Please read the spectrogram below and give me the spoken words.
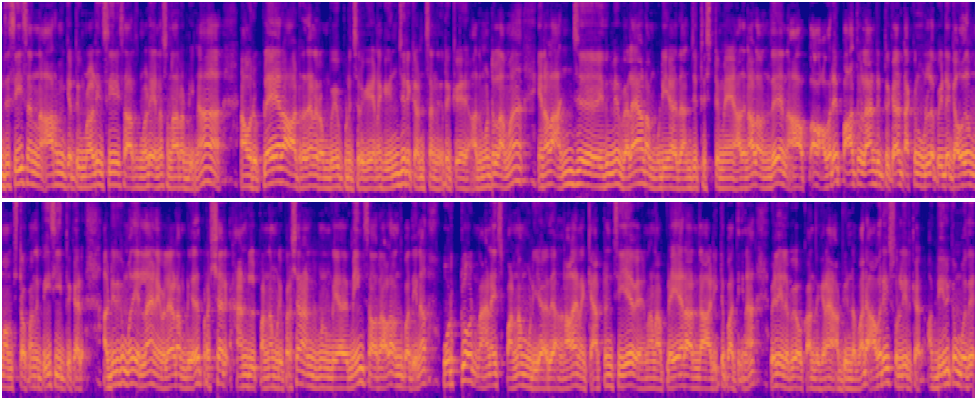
இந்த சீசன் ஆரம்பிக்கிறதுக்கு முன்னாடி சீரிஸ் ஆரம்பிக்கு முன்னாடி என்ன சொன்னார் அப்படின்னா நான் ஒரு பிளேயராக ஆடுறது எனக்கு ரொம்பவே பிடிச்சிருக்கு. எனக்கு இன்ஜுரி கன்சர்ன் இருக்குது அது மட்டும் இல்லாமல் என்னால் அஞ்சு இதுவுமே விளையாட முடியாது. அஞ்சு டெஸ்ட்டுமே அதனால் வந்து நான் அவரே பார்த்து விளையாண்டுட்டு இருக்காரு. டக்குன்னு உள்ளே போயிட்டு கௌதம் மாம்ஸ்ட உட்காந்து பேசிகிட்டு இருக்காரு. அப்படி இருக்கும்போது எல்லாம் என்னை விளையாட முடியாது. ப்ரெஷர் ஹேண்டில் பண்ண முடியும். ப்ரெஷர் ஹேண்டில் பண்ண முடியாது. மீன்ஸ் அவரால் வந்து பார்த்தீங்கன்னா ஒர்க் லோட் மேனேஜ் பண்ண முடியாது. அதனால் எனக்கு கேப்டன்சியே வேணாம். நான் பிளேயராக இருந்தால் ஆடிட்டு பார்த்தீங்கன்னா வெளியில் போய் உட்காந்துக்கிறேன் அப்படின்ற மாதிரி அவரே சொல்லியிருக்காரு. அப்படி இருக்கும்போது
